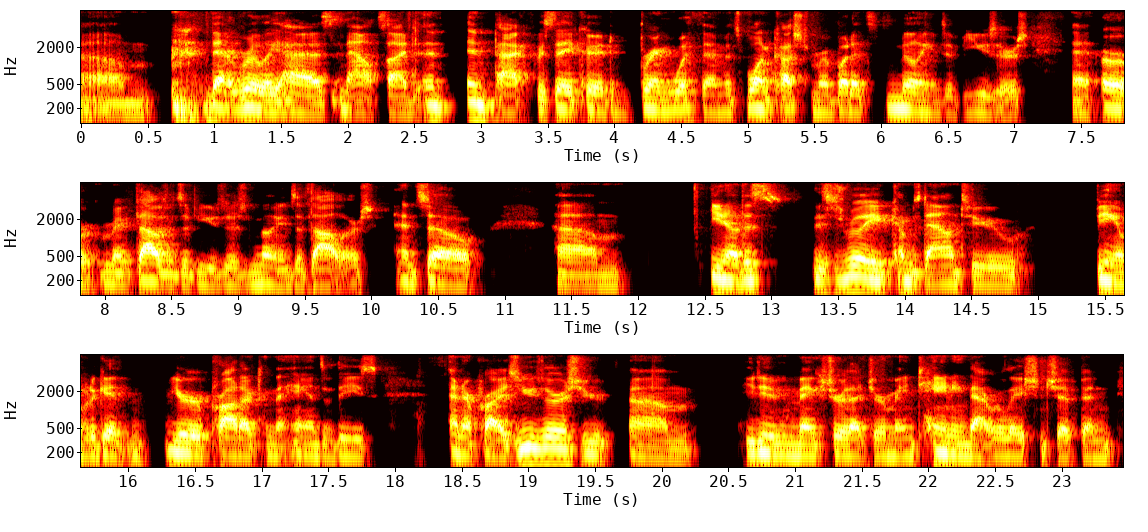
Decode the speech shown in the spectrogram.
um, that really has an outside in, impact because they could bring with them it's one customer but it's millions of users and, or maybe thousands of users millions of dollars and so um, you know this this really comes down to being able to get your product in the hands of these enterprise users you um, you need to make sure that you're maintaining that relationship and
